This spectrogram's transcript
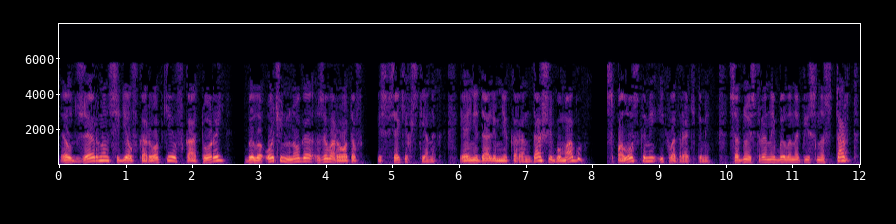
Элджернан сидел в коробке, в которой было очень много заворотов из всяких стенок, и они дали мне карандаш и бумагу с полосками и квадратиками. С одной стороны было написано «старт»,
